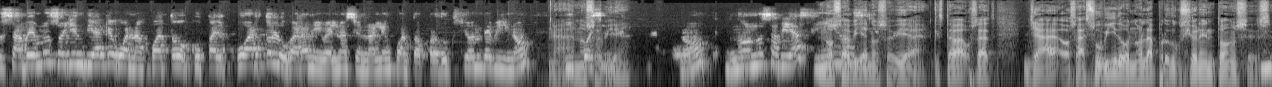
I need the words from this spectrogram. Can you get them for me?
sabemos hoy en día que Guanajuato ocupa el cuarto lugar a nivel nacional en cuanto a producción de vino. Ah, no pues, sabía. ¿No? No, no sabía, sí. No sabía, no, sabía. Que estaba, o sea, ya, o sea, ha subido, ¿no? La producción entonces.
